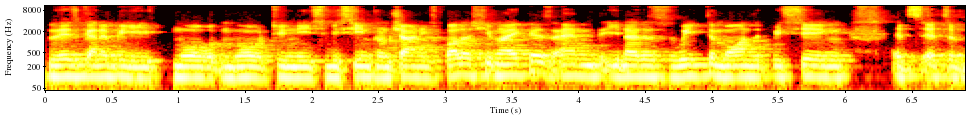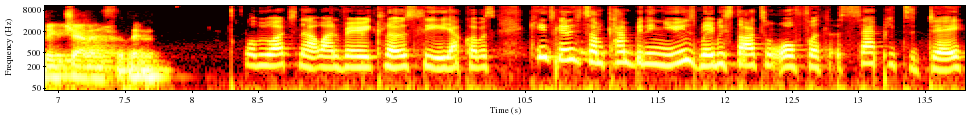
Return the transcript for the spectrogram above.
there's going to be more more to needs to be seen from Chinese policymakers, and you know, this weak demand that we're seeing, it's it's a big challenge for them. We'll be watching that one very closely, Jacobus. Keen to get into some company news, maybe starting off with Sappi today.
